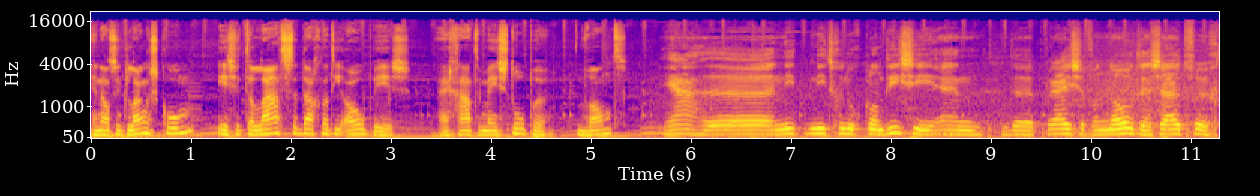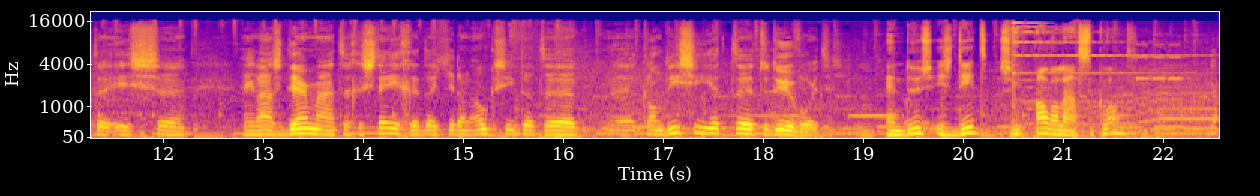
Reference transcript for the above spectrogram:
En als ik langskom, is het de laatste dag dat hij open is. Hij gaat ermee stoppen, want... Ja, uh, niet, niet genoeg klanditie en de prijzen van noten en zuidvruchten is uh, helaas dermate gestegen... dat je dan ook ziet dat uh, klanditie het te duur wordt. En dus is dit zijn allerlaatste klant. Ja.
